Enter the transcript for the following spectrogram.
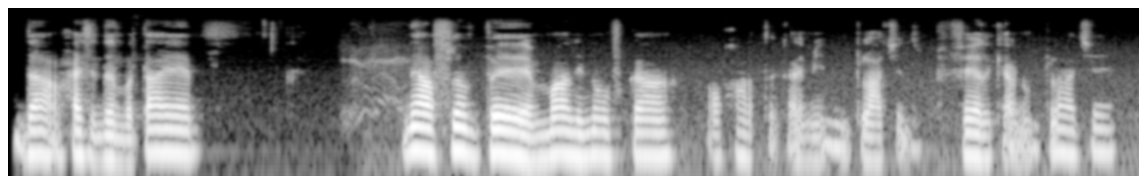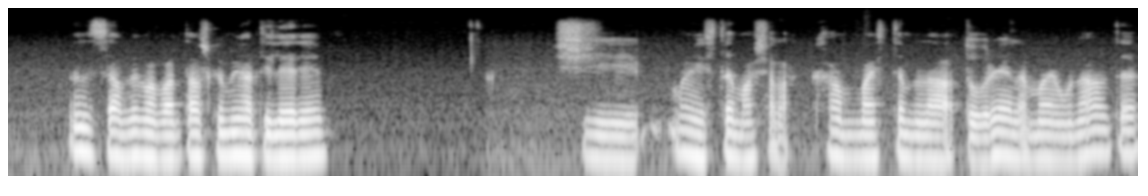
Da, hai să dăm bătaie. Ne aflăm pe Malinovka, o hartă care mie nu-mi place, de fel chiar nu-mi place. Însă avem avantaj că nu e artilerie. Și mai stăm așa la cam, mai stăm la turelă, mai una altă.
